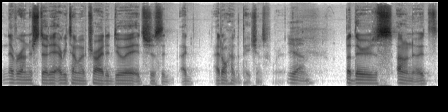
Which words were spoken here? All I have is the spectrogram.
Never understood it. Every time I've tried to do it, it's just I, I don't have the patience for it. yeah But there's, I don't know. It's,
